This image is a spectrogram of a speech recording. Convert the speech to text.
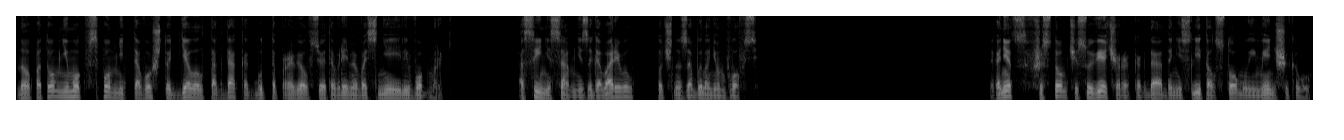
Но потом не мог вспомнить того, что делал тогда, как будто провел все это время во сне или в обмороке. О сыне сам не заговаривал, точно забыл о нем вовсе. Наконец, в шестом часу вечера, когда донесли Толстому и Меньшикову,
